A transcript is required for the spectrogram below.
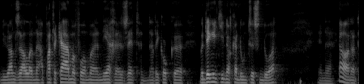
nu hadden ze al een aparte kamer voor me neergezet. Dat ik ook mijn dingetje nog kan doen tussendoor. En ja, dat,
